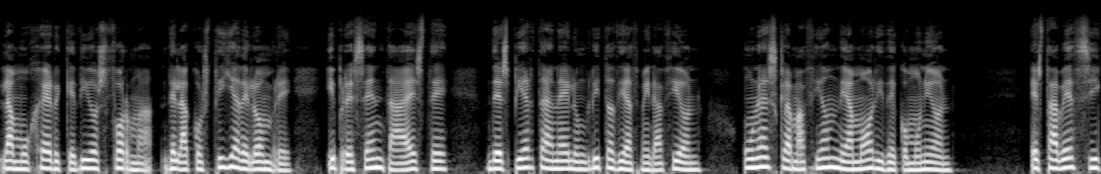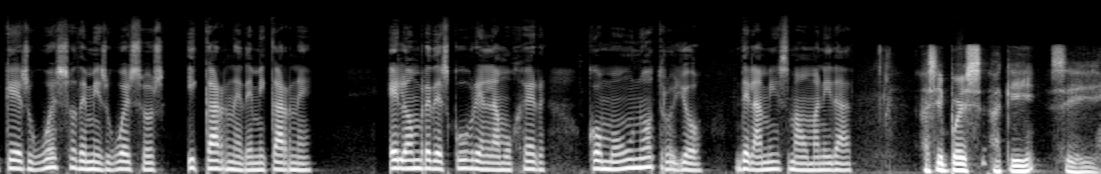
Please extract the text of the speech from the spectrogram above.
La mujer que Dios forma de la costilla del hombre y presenta a éste, despierta en él un grito de admiración, una exclamación de amor y de comunión. Esta vez sí que es hueso de mis huesos y carne de mi carne el hombre descubre en la mujer como un otro yo de la misma humanidad. Así pues, aquí se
